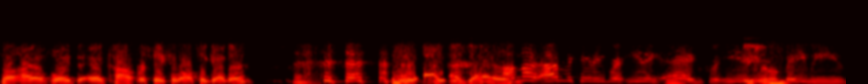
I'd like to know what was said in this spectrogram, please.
so I avoid the egg conversation altogether. I I don't. I'm not advocating for eating eggs, for eating little babies.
